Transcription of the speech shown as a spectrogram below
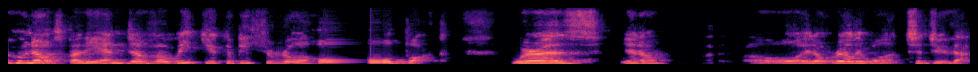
who knows, by the end of a week, you could be through a whole, whole book. Whereas, you know, oh, I don't really want to do that.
